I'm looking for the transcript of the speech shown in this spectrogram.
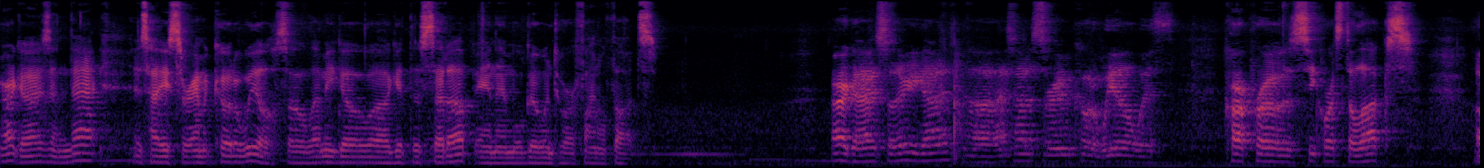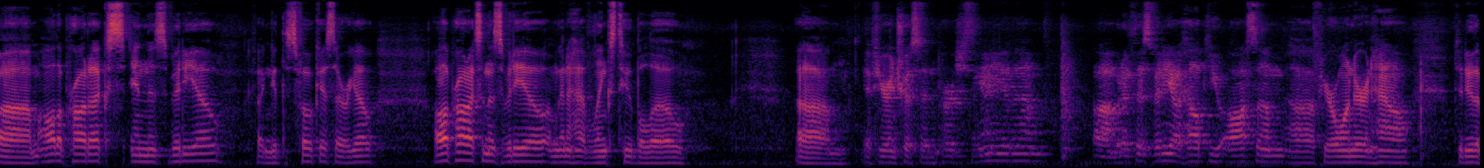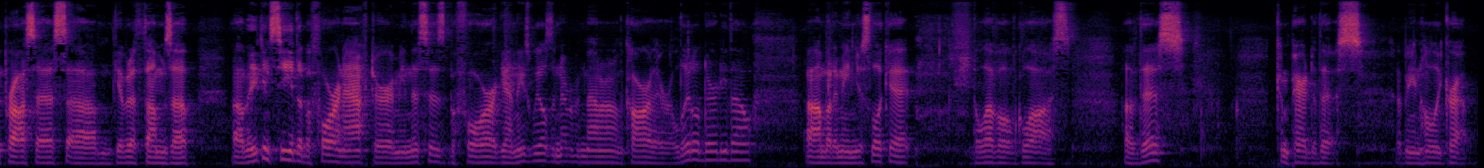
All right, guys, and that is how you ceramic coat a wheel. So let me go uh, get this set up, and then we'll go into our final thoughts. All right, guys, so there you got it. Uh, that's how to ceramic coat a wheel with CarPro's Cquartz Dlux. Um, all the products in this video, if I can get this focus, there we go. All the products in this video I'm going to have links to below um, if you're interested in purchasing any of them. Um, but if this video helped you, awesome. Uh, if you're wondering how to do the process, um, give it a thumbs up. Uh, but you can see the before and after. I mean, this is before. Again, these wheels have never been mounted on the car. They're a little dirty though. Um, but I mean, just look at the level of gloss of this compared to this. I mean, holy crap.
